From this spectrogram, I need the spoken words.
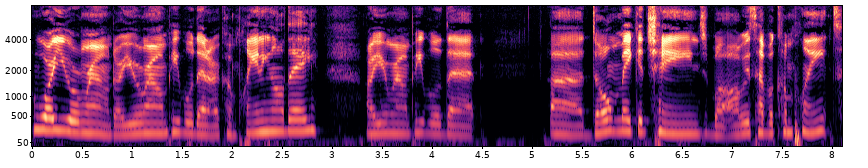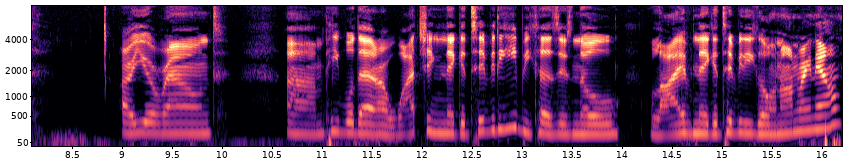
Who are you around? Are you around people that are complaining all day? Are you around people that uh, don't make a change, but always have a complaint? Are you around um, people that are watching negativity because there's no live negativity going on right now?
